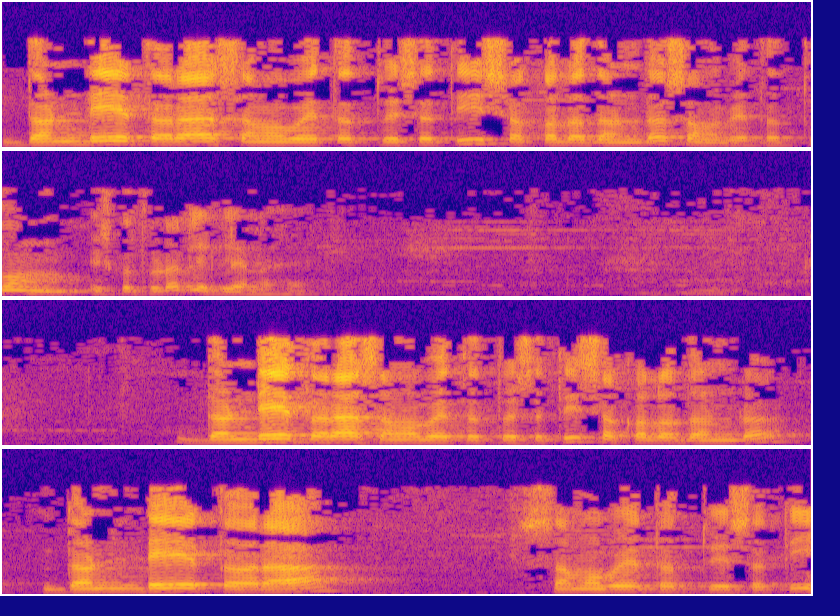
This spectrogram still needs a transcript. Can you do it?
दंडे तरा समवेतत्व सती सकल दंड समवेतत्व इसको थोड़ा लिख लेना है। दंडे तरा समवेतत्व सती सकल दंड। दंडे तरा समवेतत्व सती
